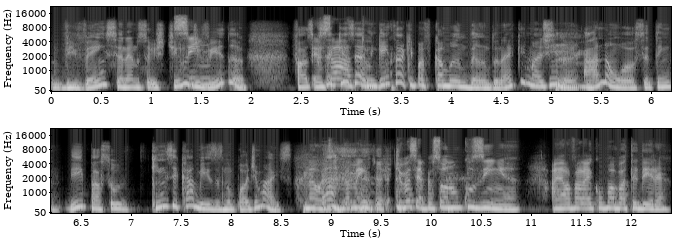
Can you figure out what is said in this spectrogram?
vivência, né? No seu estilo de Sim. vida, faz o que Exato. você quiser. Ninguém tá aqui pra ficar mandando, né? Que imagina. Sim. Ah, não, você tem. Ih, passou 15 camisas, não pode mais. Não, exatamente. tipo assim, a pessoa não cozinha. Aí ela vai lá e compra uma batedeira.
